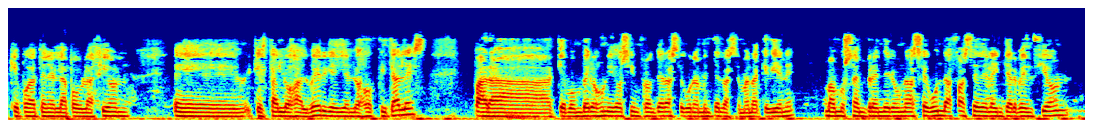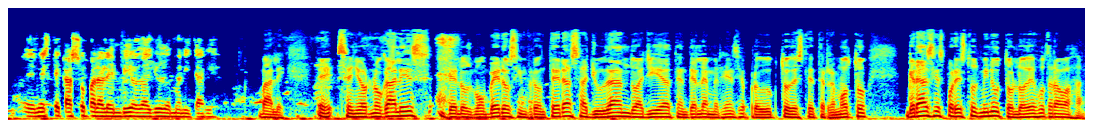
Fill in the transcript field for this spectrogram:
que pueda tener la población eh, que está en los albergues y en los hospitales para que Bomberos Unidos Sin Fronteras seguramente la semana que viene vamos a emprender una segunda fase de la intervención, en este caso para el envío de ayuda humanitaria. Vale. Eh, señor Nogales, de los Bomberos Sin Fronteras, ayudando allí a atender la emergencia producto de este terremoto. Gracias por estos minutos, lo dejo trabajar.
